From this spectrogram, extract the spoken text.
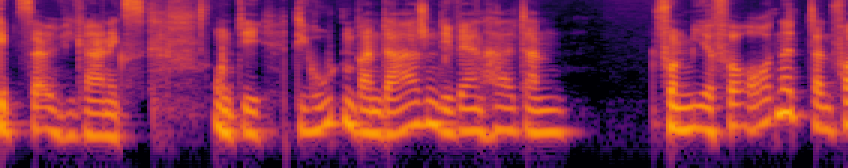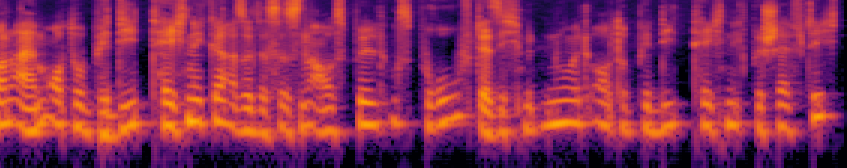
gibt es da irgendwie gar nichts. Und die, die guten Bandagen, die werden halt dann von mir verordnet, dann von einem Orthopädietechniker, also das ist ein Ausbildungsberuf, der sich mit, nur mit Orthopädietechnik beschäftigt,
